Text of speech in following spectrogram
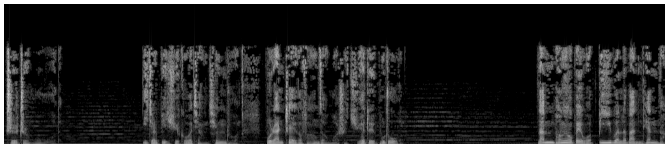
支支吾吾的。你今儿必须给我讲清楚了，不然这个房子我是绝对不住了。”男朋友被我逼问了半天呢，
